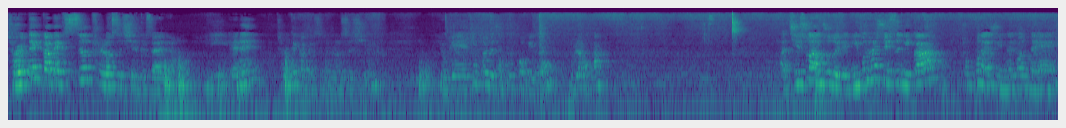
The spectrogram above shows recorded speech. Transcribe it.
절대값 x 플러스 c 이렇게 써야 돼요. 이 ln 절대값 x 플러스 c. 요게 첫 번째 적분법이고 올려볼까? 아, 지수 함수도 이제 미분할 수 있으니까 적분할 수 있는 건데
